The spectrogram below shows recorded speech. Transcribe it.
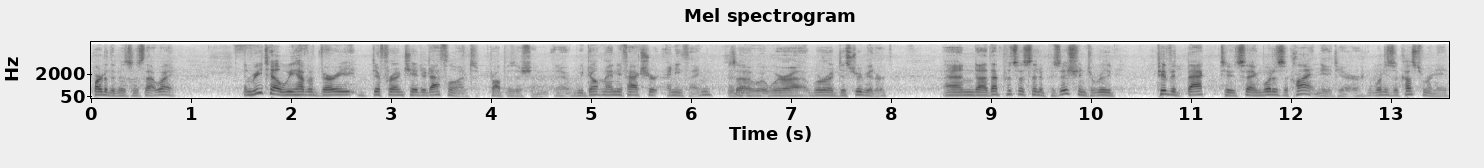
part of the business that way. In retail, we have a very differentiated affluent proposition. You know, we don't manufacture anything, mm-hmm. so we're a, we're a distributor. And uh, that puts us in a position to really pivot back to saying, what does the client need here? What does the customer need?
